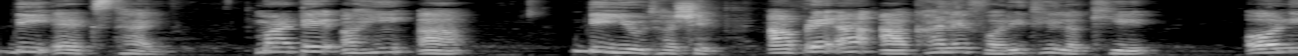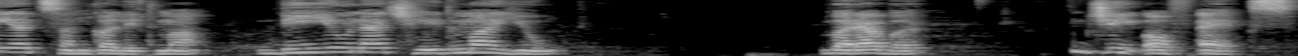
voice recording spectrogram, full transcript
ડીએક્સ થાય. માટે અહીં આ ડીયુ થશે. આપણે આ આખાને ફરીથી લખીએ. અનિયત સંકલિતમાં ડીયુના છેદમાં યુ બરાબર. જી ઓફ એક્સ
